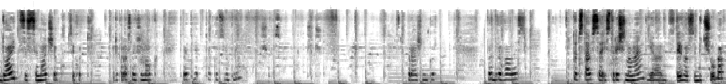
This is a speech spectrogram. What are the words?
Дуайт це синочок цих от прекрасних жінок. Давайте я так от зроблю. Обережненько продвигалась. Тут стався історичний момент, я стригла собі чуба.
